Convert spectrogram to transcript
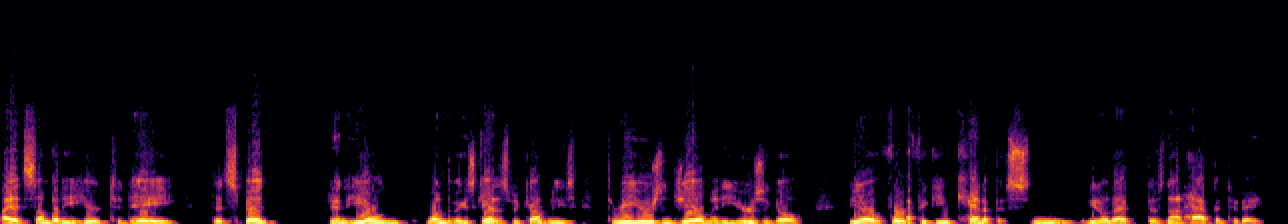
I had somebody here today that spent, and he owned one of the biggest cannabis companies, three years in jail many years ago, you know, for trafficking cannabis. And, you know, that does not happen today.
